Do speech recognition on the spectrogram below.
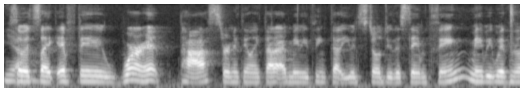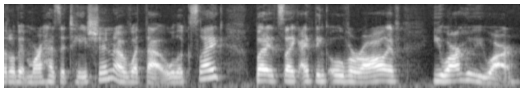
So Mm-hmm. It's like if they weren't passed or anything like that, I maybe think that you would still do the same thing, maybe with a little bit more hesitation of what that looks like. But it's like I think overall, if you are who you are,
